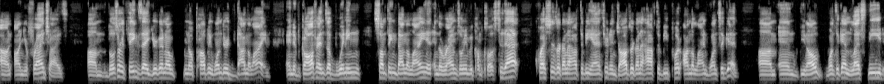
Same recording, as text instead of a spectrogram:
on on your franchise, um, those are things that you're gonna you know probably wonder down the line. And if Goff ends up winning something down the line and, and the Rams don't even come close to that, questions are gonna have to be answered and jobs are gonna have to be put on the line once again. Um, and you know, once again, Les Snead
